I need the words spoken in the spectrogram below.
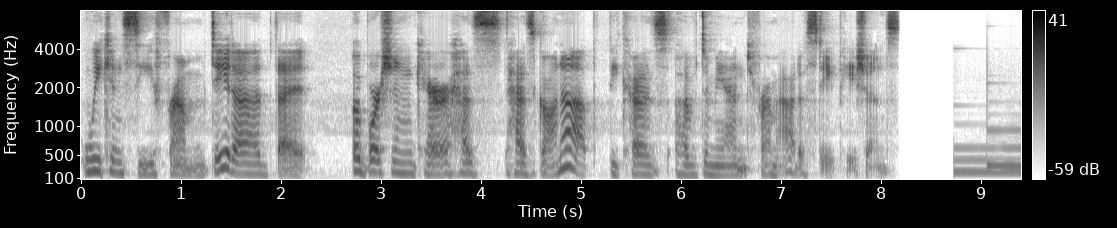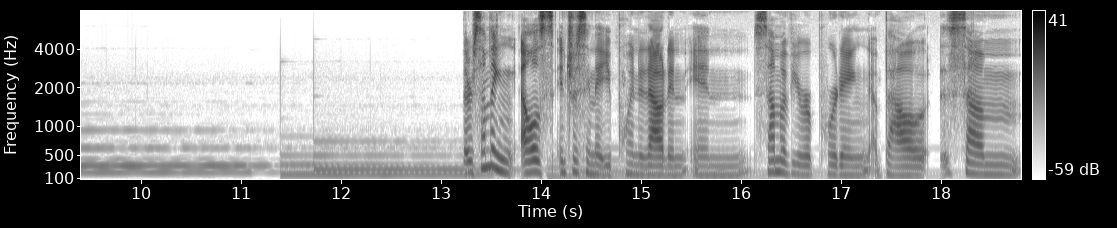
we can see from data that abortion care has has gone up because of demand from out of state patients. There's something else interesting that you pointed out in, in some of your reporting about some,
